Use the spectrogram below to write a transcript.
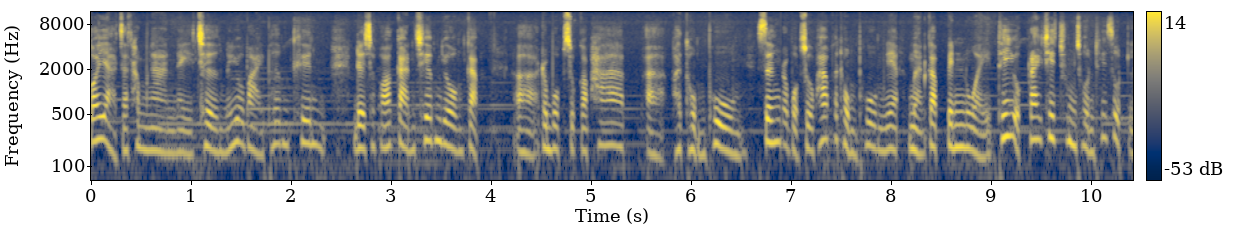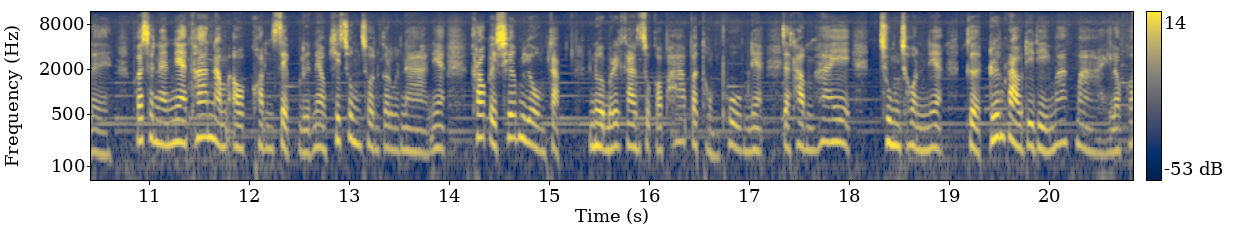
ก็อยากจะทำงานในเชิงนโยบายเพิ่มขึ้น โดยเฉพาะการเชื่อมโยงกับ ระบบสุขภาพปฐมภูมิ ซึ่งระบบสุขภาพปฐมภูมิเนี่ยเหมือนกับเป็นหน่วยที่อยู่ใกล้ชิดชุมชนที่สุดเลย เพราะฉะนั้นเนี่ยถ้านำเอาคอนเซปต์หรือแนวคิดชุมชนกรุณาเนี่ยเข้าไปเชื่อมโยงกับหน่วยบริการสุขภาพปฐมภูมิเนี่ยจะทำให้ชุมชนเนี่ยเกิดเรื่องราวดีๆ มากมาย แล้วก็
